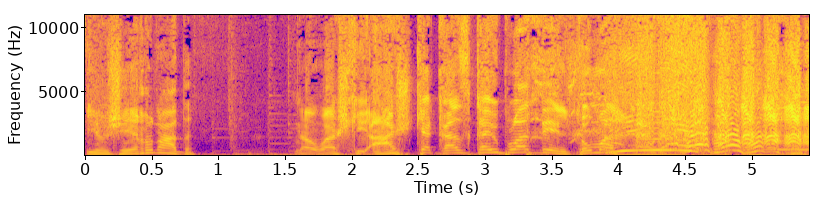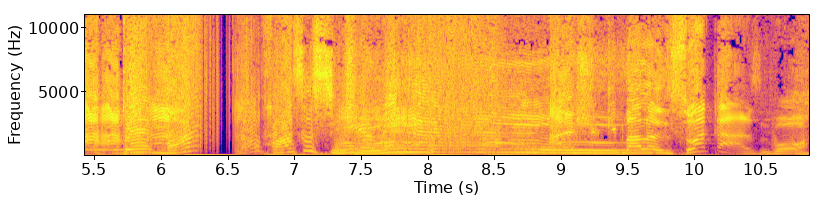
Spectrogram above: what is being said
E o Gerro nada. Não, acho que acho que a casa caiu pro lado dele. Toma. Tomar? Não faça assim. acho que balançou a casa. Boa.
